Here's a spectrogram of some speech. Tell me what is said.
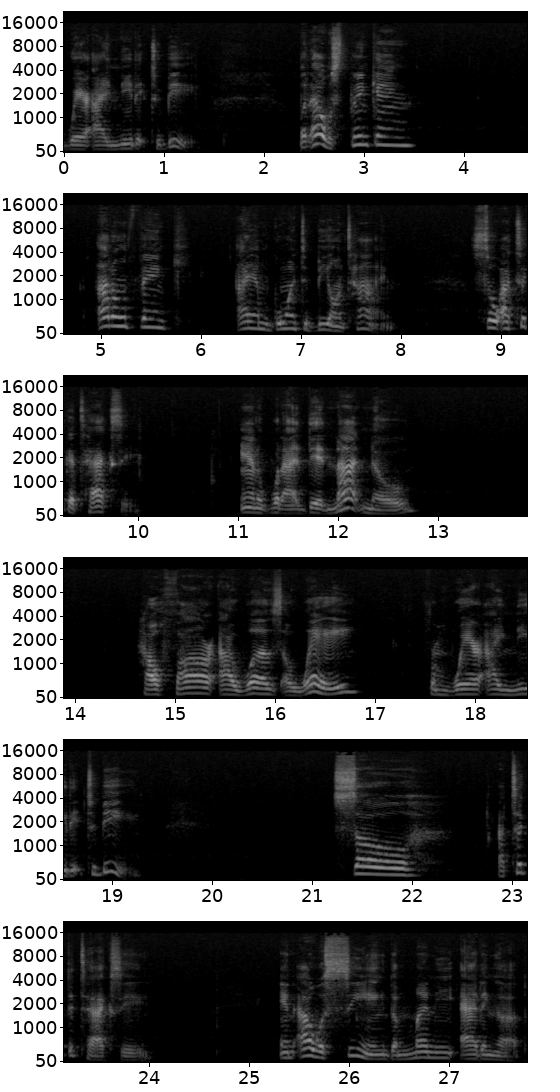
where I needed to be. But I was thinking, I don't think I am going to be on time. So I took a taxi. And what I did not know, how far I was away from where I needed to be. So I took the taxi and I was seeing the money adding up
